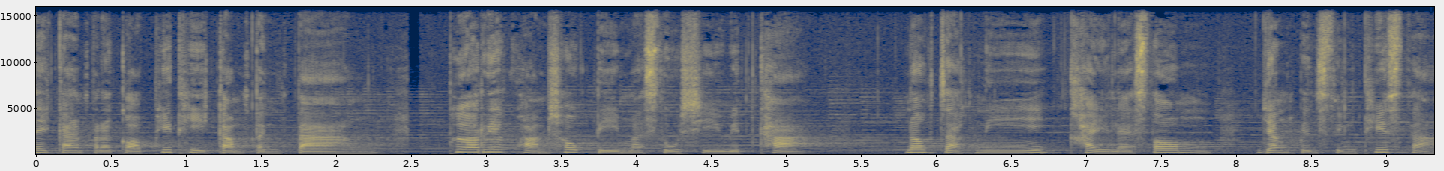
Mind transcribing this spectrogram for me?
ในการประกอบพิธีกรรมต่างๆ เพื่อเรียกความโชคดีมาสู่ชีวิตค่ะ นอกจากนี้ไข่และส้มยังเป็นสิ่งที่สา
